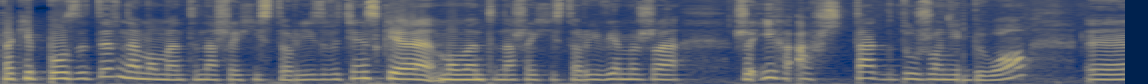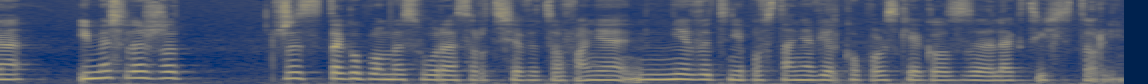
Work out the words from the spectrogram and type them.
takie pozytywne momenty naszej historii, zwycięskie momenty naszej historii. Wiemy, że, że ich aż tak dużo nie było e, i myślę, że, że z tego pomysłu resort się wycofa, nie, nie wytnie powstania wielkopolskiego z lekcji historii.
